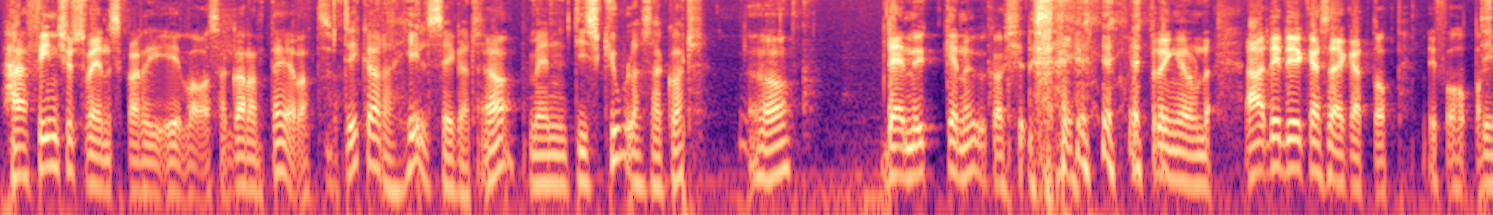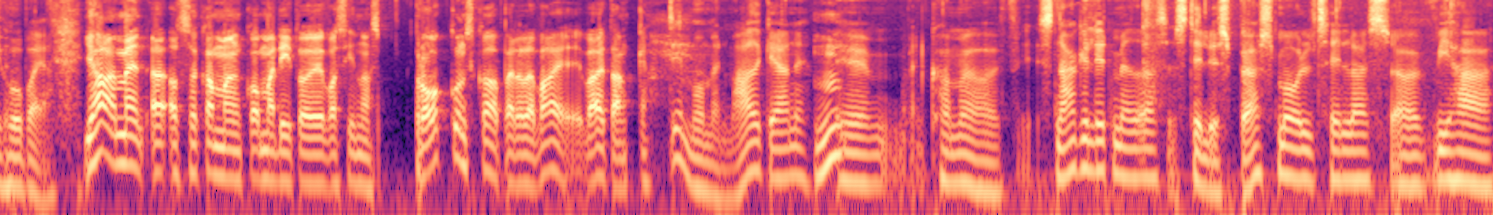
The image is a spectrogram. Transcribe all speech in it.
Här finns ju svenskar i, Vasa, garanterat. Så. Det gør der helt sikkert, Ja. men de skjuler sig godt. Ja. Det är mycket nu kanske de säger. Springer de där. Ja, det dyker säkert upp. Vi får hoppas Det håber jeg. Ja, men alltså kan man komma dit och öva sina språkkunskaper eller vad är, vad är tanken? Det må man meget gerne. Mm. Øh, man kommer og snakke lidt med os, og stille spørgsmål til os, og vi har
